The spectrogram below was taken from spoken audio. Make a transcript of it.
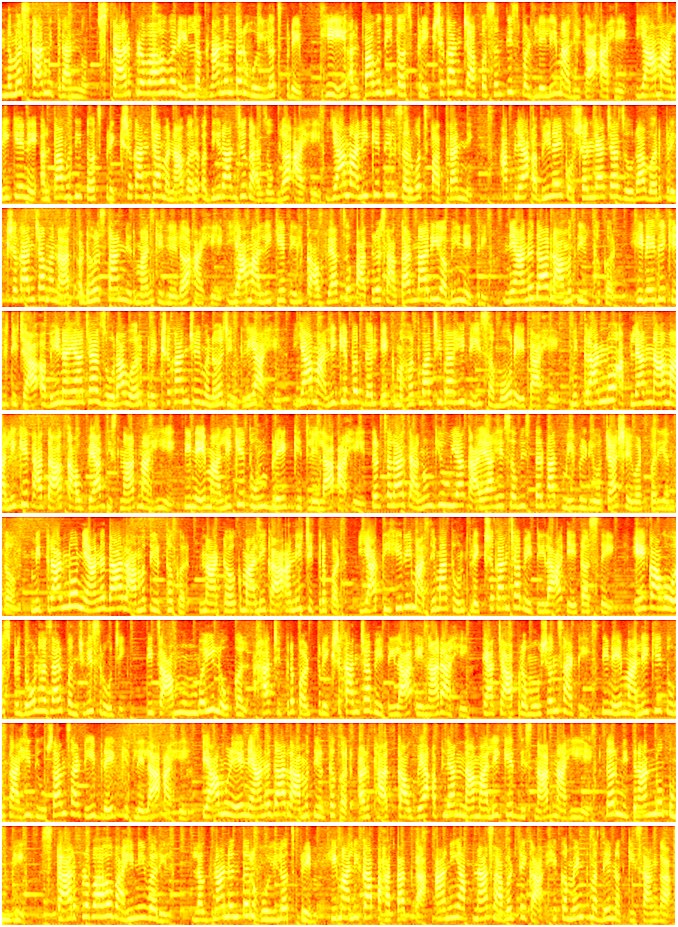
नमस्कार मित्रांनो स्टार प्रवाहवरील लग्नानंतर होईलच प्रेम. ही अल्पावधीतच प्रेक्षकांच्या पसंतीस पडलेली मालिका आहे. या मालिकेने अल्पावधीतच प्रेक्षकांच्या मनावर अधिराज्य गाजवलं आहे. या मालिकेतील सर्वच पात्रांनी आपल्या अभिनय कौशल्याच्या जोरावर प्रेक्षकांच्या मनात अढळ स्थान निर्माण केलेलं आहे. या मालिकेतील काव्याचं पात्र साकारणारी अभिनेत्री ज्ञानदा रामतीर्थकर हिने देखील तिच्या अभिनयाच्या जोरावर प्रेक्षकांचे मन जिंकली आहेत. या मालिकेबद्दल एक महत्वाची माहिती समोर येत आहे. मित्रांनो आपल्यांना मालिकेत आता काव्या दिसणार नाहीये. तिने मालिकेतून ब्रेक घेतलेला आहे. तर चला जाणून घेऊया काय आहे सविस्तर बातमी व्हिडिओच्या शेवटपर्यंत. मित्रांनो ज्ञानदा रामतीर्थकर नाटक मालिका आणि चित्रपट या तिहिरी माध्यमातून प्रेक्षकांच्या भेटीला येत असते. एक ऑगस्ट दोन हजार पंचवीस रोजी तिचा मुंबई लोकल हा चित्रपट प्रेक्षकांच्या भेटीला येणार आहे. त्याच्या प्रमोशनसाठी तिने मालिकेतून काही दिवसांसाठी ब्रेक घेतलेला आहे. त्यामुळे ज्ञानदा रामतीर्थकर अर्थात काव्या आपल्यांना मालिकेत दिसणार नाहीये. तर मित्रांनो तुम्ही स्टार प्रवाह वाहिनीवरील लग्नानंतर होईलच प्रेम ही मालिका पाहतात का आणि आपणास आवडते का हे कमेंटमध्ये नक्की सांगा.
